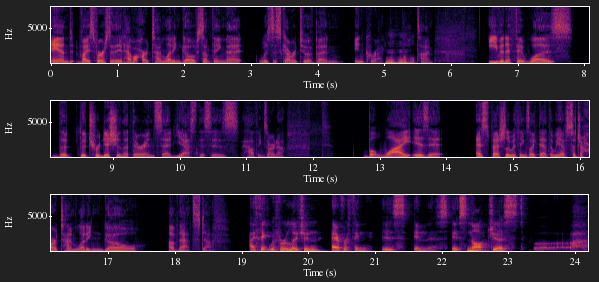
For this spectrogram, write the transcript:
And vice versa, they'd have a hard time letting go of something that was discovered to have been incorrect mm-hmm. the whole time. Even if it was the the tradition that they're in said yes this is how things are now. But why is it especially with things like that that we have such a hard time letting go of that stuff? I think with religion everything is in this. It's not just uh,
